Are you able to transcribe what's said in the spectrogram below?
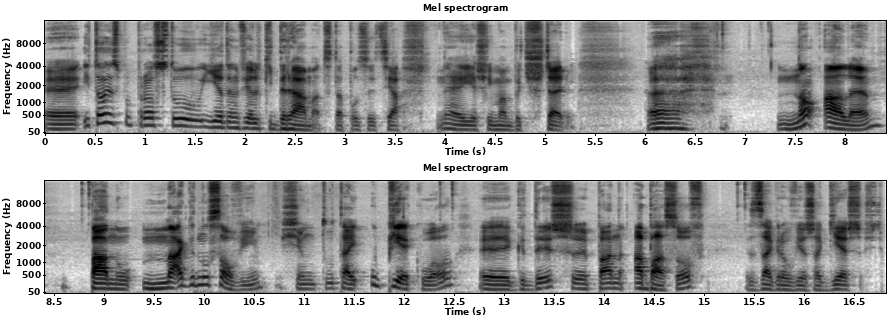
E, I to jest po prostu jeden wielki dramat, ta pozycja, jeśli mam być szczery. No ale panu Magnusowi się tutaj upiekło, y, gdyż pan Abasow zagrał wieża G6.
